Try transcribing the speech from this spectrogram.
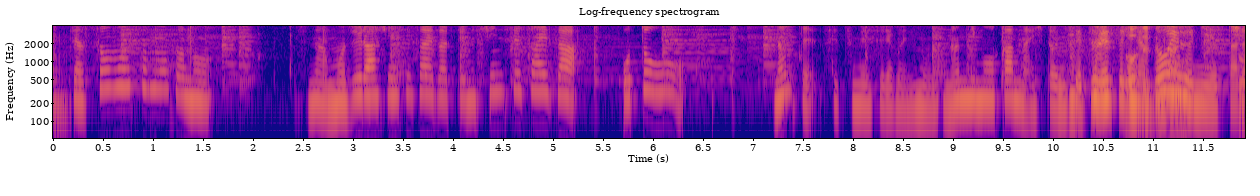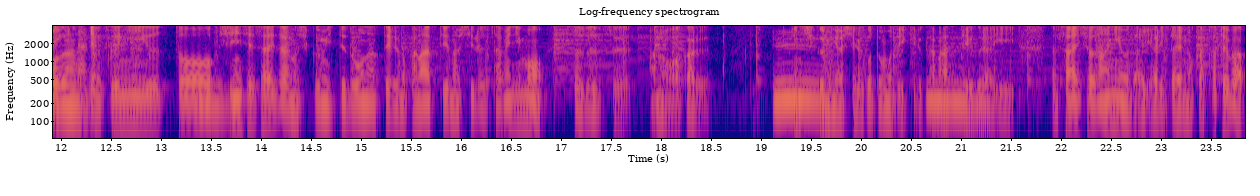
うん。じゃあそもそもそのモジュラーシンセサイザーっていうのはシンセサイザー音をなんて説明すればいいの？もう何にもわかんない人に説明するにはどういうふうに言ったらいういんだろう？逆に言うと、うんシンセサイザーの仕組みってどうなっているのかなっていうのを知るためにも一つずつあの分かるうん仕組みを知ることもできるかなっていうぐらい、最初何をやりたいのか。例えば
